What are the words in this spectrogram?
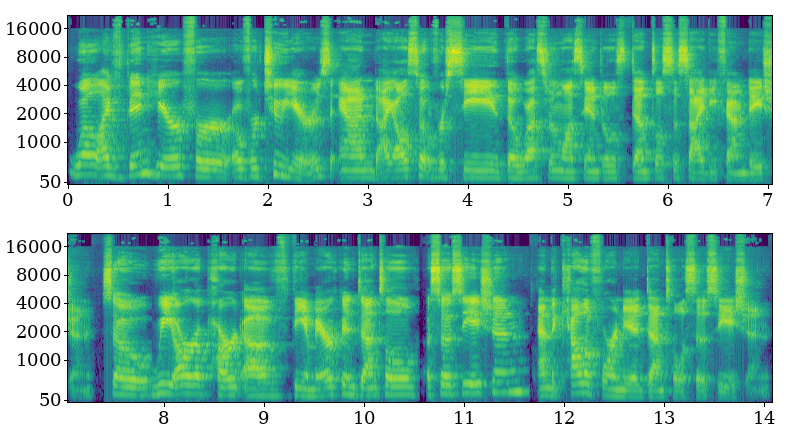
Well, I've been here for over two years and I also oversee the Western Los Angeles Dental Society Foundation. So we are a part of the American Dental Association and the California Dental Association.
